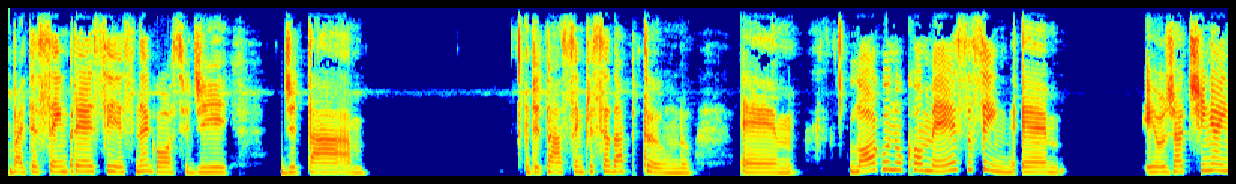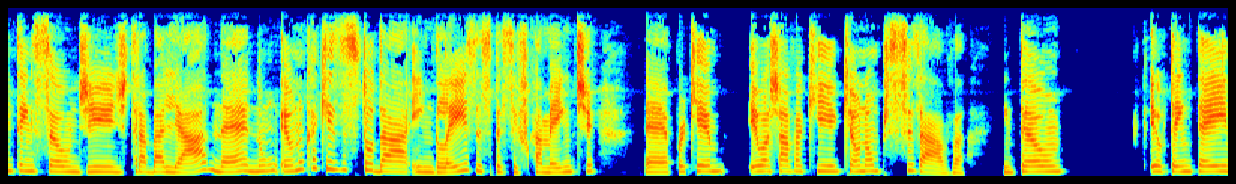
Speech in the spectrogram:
vai ter sempre esse, esse negócio de de estar tá, de tá sempre se adaptando. É, logo no começo, assim, é, eu já tinha a intenção de, de trabalhar, né? eu nunca quis estudar inglês especificamente, é, porque eu achava que, que eu não precisava. Então, eu tentei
